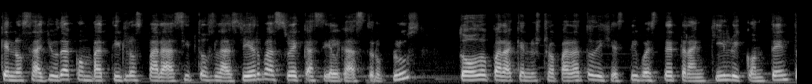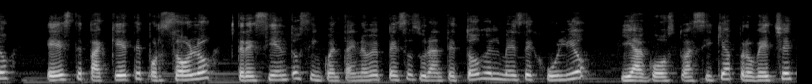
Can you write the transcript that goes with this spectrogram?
que nos ayuda a combatir los parásitos, las hierbas suecas y el gastroplus, todo para que nuestro aparato digestivo esté tranquilo y contento. Este paquete por solo 359 pesos durante todo el mes de julio y agosto. Así que aproveche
